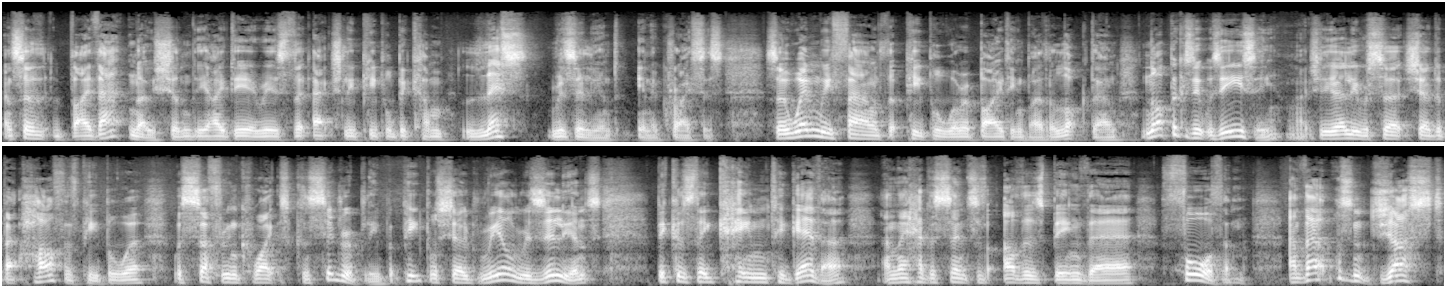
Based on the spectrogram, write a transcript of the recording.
And so, by that notion, the idea is that actually people become less resilient in a crisis. So, when we found that people were abiding by the lockdown, not because it was easy, actually, early research showed about half of people were, were suffering quite considerably, but people showed real resilience because they came together and they had a sense of others being there for them. And that wasn't just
